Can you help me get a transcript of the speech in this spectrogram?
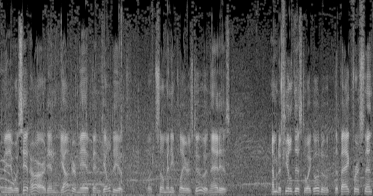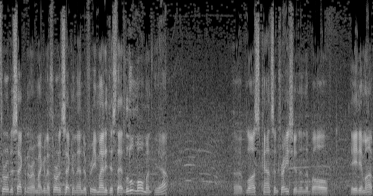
I mean, it was hit hard, and Yonder may have been guilty of what so many players do, and that is, I'm going to field this. Do I go to the bag first, then throw to second, or am I going to throw to second, then to free? He might have just that little moment Yeah. of lost concentration, and the ball ate him up.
